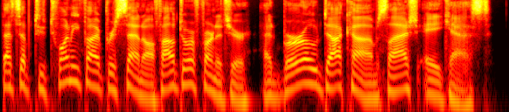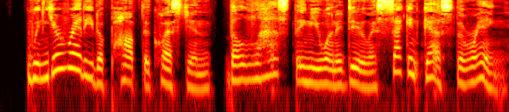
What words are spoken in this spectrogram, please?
That's up to 25% off outdoor furniture at burrow.com slash ACAST. When you're ready to pop the question, the last thing you want to do is second guess the ring.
